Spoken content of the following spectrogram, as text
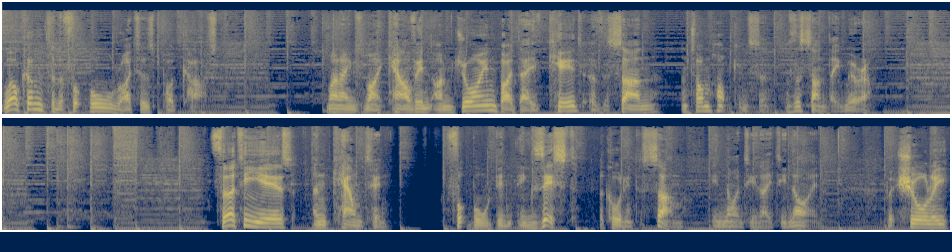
Welcome to the Football Writers Podcast. My name's Mike Calvin. I'm joined by Dave Kidd of The Sun and Tom Hopkinson of The Sunday Mirror. 30 years and counting. Football didn't exist, according to some, in 1989. But surely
